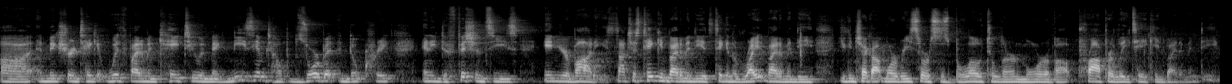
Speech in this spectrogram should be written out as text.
uh, and make sure and take it with vitamin K2 and magnesium to help absorb it and don't create any deficiencies in your body. It's not just taking vitamin D, it's taking the right vitamin D. You can check out more resources below to learn more about properly taking vitamin D.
